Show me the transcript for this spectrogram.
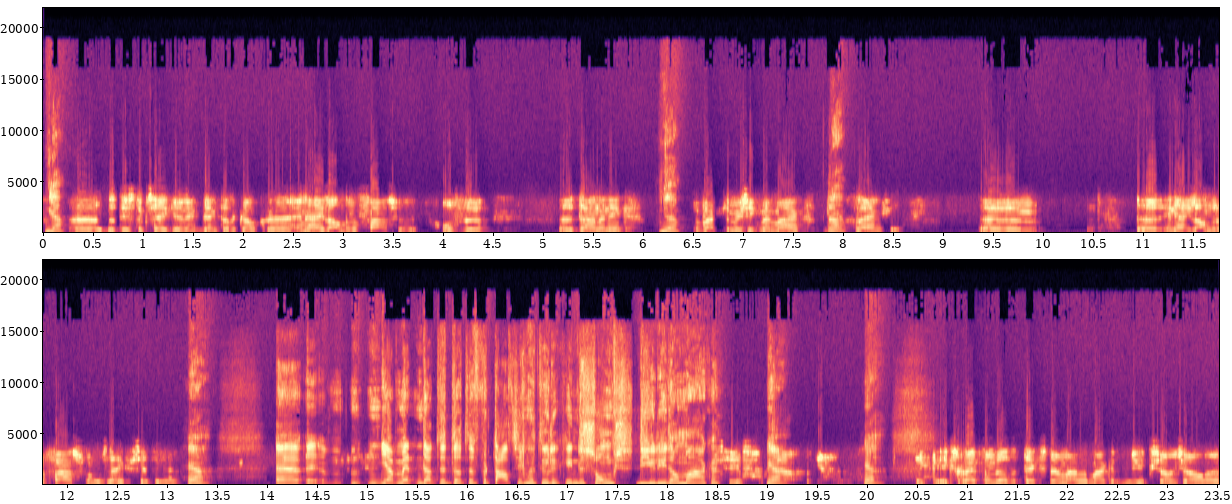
Ja. Uh, dat is het ook zeker. En ik denk dat ik ook uh, in een hele andere fase, of we, uh, Daan en ik, ja. waar ik de muziek mee maak, Daan ja. Um, in een hele andere fase van ons leven zitten. Ja. ja. ja, met, dat, dat vertaalt zich natuurlijk in de songs die jullie dan maken. Precies, ja. Ja. Ik, ik, schrijf dan wel de teksten, maar we maken de muziek sowieso uh,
